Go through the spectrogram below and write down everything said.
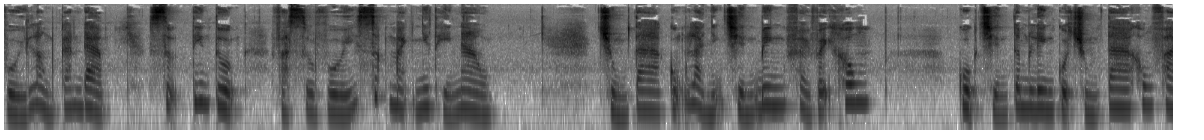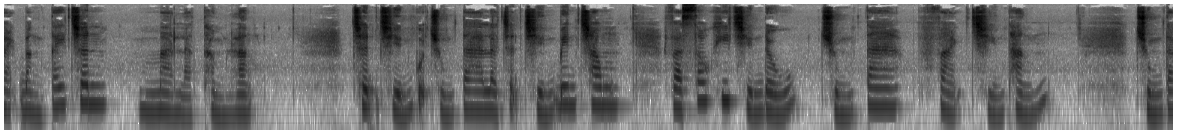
với lòng can đảm, sự tin tưởng và so với sức mạnh như thế nào. Chúng ta cũng là những chiến binh, phải vậy không? Cuộc chiến tâm linh của chúng ta không phải bằng tay chân mà là thầm lặng trận chiến của chúng ta là trận chiến bên trong, và sau khi chiến đấu, chúng ta phải chiến thắng. Chúng ta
